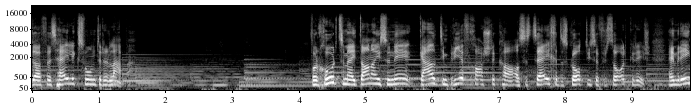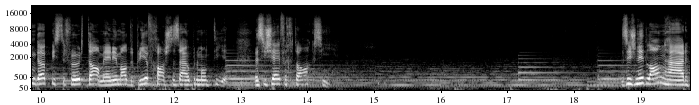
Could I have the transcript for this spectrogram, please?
durfte ich ein Heilungswunder erleben. Vor kurzem hatten Anna und ich Geld im Briefkasten als ein Zeichen, dass Gott unser Versorger ist. Haben wir irgendetwas dafür getan? Wir haben nicht mal den Briefkasten selber montiert. Es war einfach da. Es ist nicht lange her,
